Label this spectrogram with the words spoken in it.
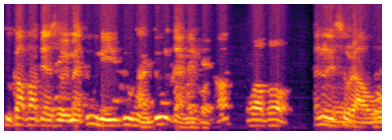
သူကပါပြန်ဆိုရင်မဲ့သူ့နီးသူ့ဟန်သူ့အတန်နဲ့ပေါ့နော်ဟိုပါပေါ့အဲ့လိုဆိုတာကို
